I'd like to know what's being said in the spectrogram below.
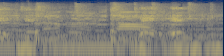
นี่นี่นี่นี่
